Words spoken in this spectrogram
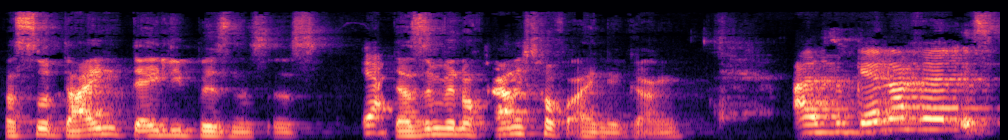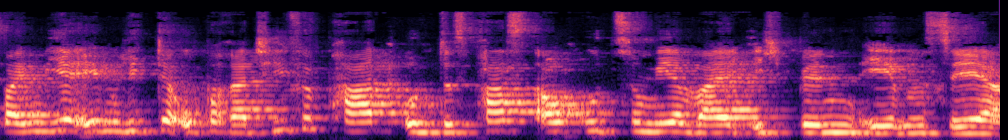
was so dein Daily Business ist? Ja. Da sind wir noch gar nicht drauf eingegangen. Also generell ist bei mir eben liegt der operative Part und das passt auch gut zu mir, weil ich bin eben sehr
